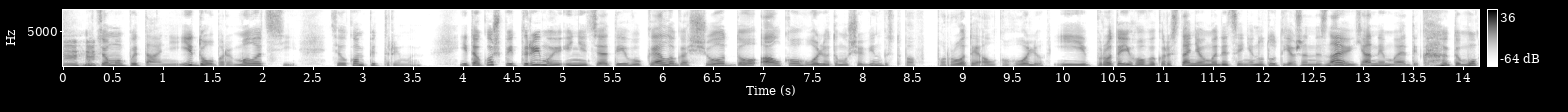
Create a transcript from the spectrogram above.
угу. у цьому питанні. І добре, молодці, цілком підтримую. І також підтримую ініціативу Келога щодо алкоголю, тому що він виступав проти алкоголю і проти його використання в медицині. Ну тут я вже не знаю, я не медик, тому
